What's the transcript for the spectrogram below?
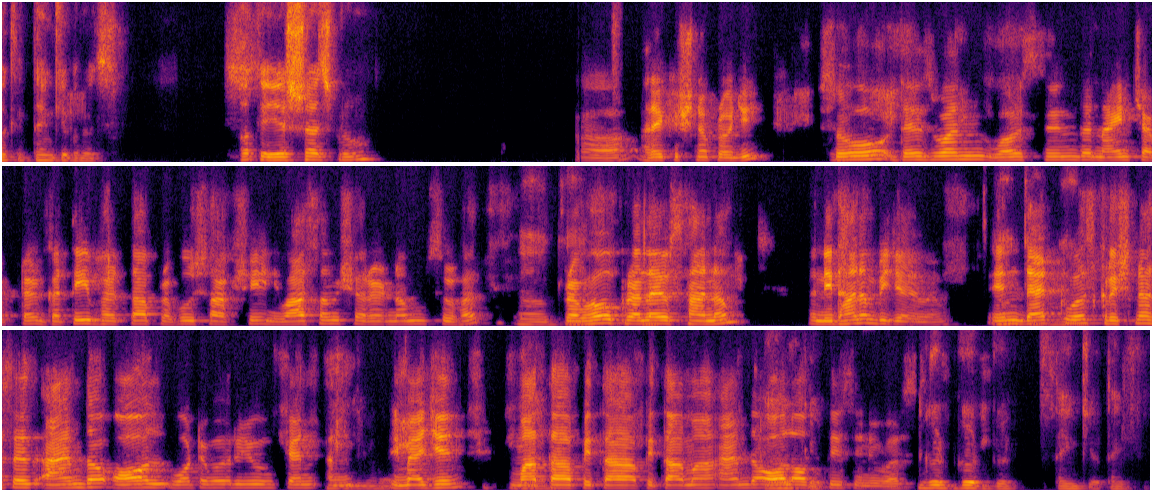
Okay, thank you, Prabhu. Okay, Yes, Raj Prabhu. Uh, Hare Krishna Prabhuji. So there is one verse in the ninth chapter, Gati Bharta Prabhu Sakshi Nivasam Sharanam Suhat Okay. Prabho Pralayo Sthanam Nidhanam Vijayam. In Okay, that verse, Krishna says, I am the all, whatever you can imagine, Mata, Pita, Pitama, I am the all Okay. of this universe. Good, good, good. Thank you, thank you.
